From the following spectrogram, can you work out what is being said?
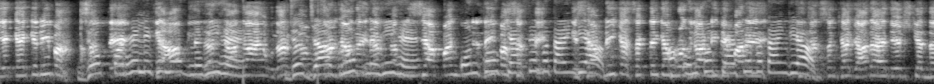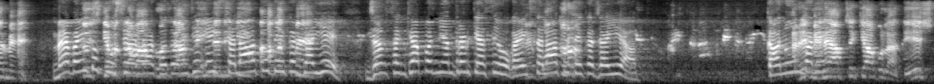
ये कह के नहीं बच जो सकते पढ़े कि लिखे आप लोग नहीं हैं हैं, जो जागरूक नहीं अपन उनको नहीं बच कैसे सकते। बताएँगे आप नहीं कह सकते कि हम हाँ, रोज़गार नहीं दे पा रहे हैं जनसंख्या ज़्यादा है देश के अंदर में। मैं वही तो इसके पूछ रही मतलब हूँ जी नहीं एक सलाह की तो देकर जाइए। जनसंख्या पर नियंत्रण कैसे होगा? एक सलाह तो तो देकर जाइए आप। कानून मैंने आपसे क्या बोला? देश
